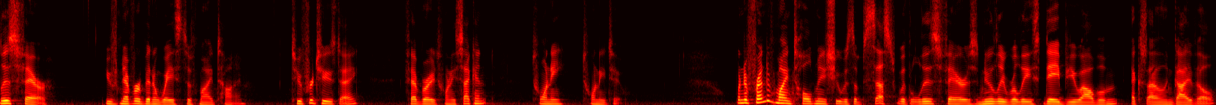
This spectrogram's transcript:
Liz Phair, You've Never Been a Waste of My Time. Two for Tuesday, February 22nd, 2022. When a friend of mine told me she was obsessed with Liz Phair's newly released debut album, Exile in Guyville,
